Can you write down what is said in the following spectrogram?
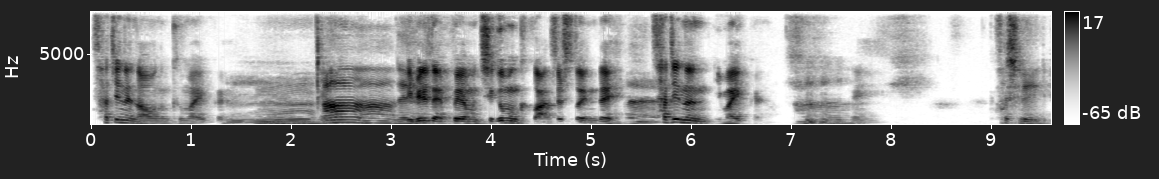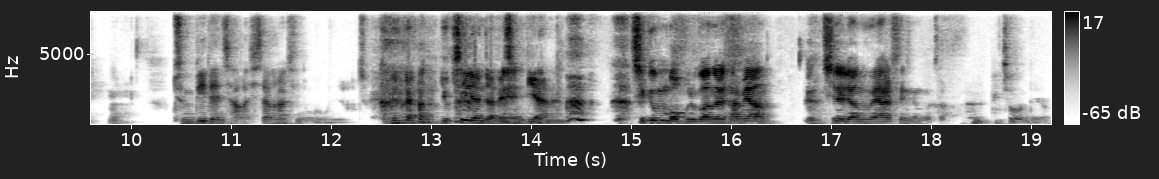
사진에 나오는 그 마이크예요. 음. 아, 아, 네. Rebuild FM은 지금은 그거 안 쓸 수도 있는데 네. 사진은 이 마이크예요. 아, 네. 확실히 응. 준비된 자가 시작을 할 수 있는 거군요. 6, 7년 전에 네. 준비하는. 지금 뭐 물건을 사면 6, 7년 후에 할 수 있는 거죠. 좋은데요.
